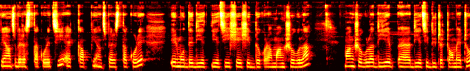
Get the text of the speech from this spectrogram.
পেঁয়াজ বেরেস্তা করেছি, এক কাপ পেঁয়াজ বেরেস্তা করে এর মধ্যে দিয়ে, দিয়েছি সেই সিদ্ধ করা মাংসগুলা। মাংসগুলা দিয়ে দিয়েছি দুইটা টমেটো।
